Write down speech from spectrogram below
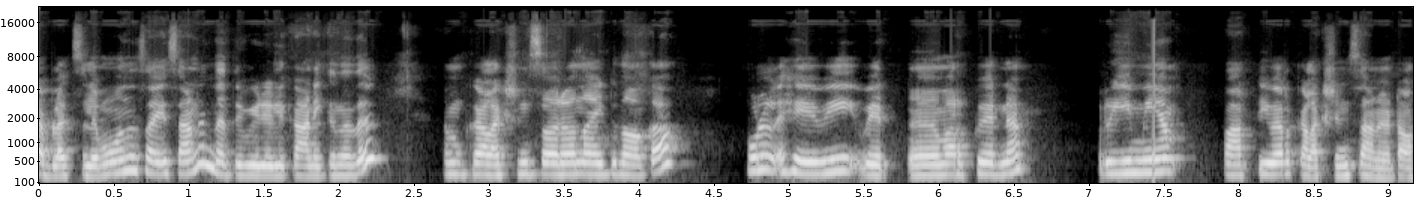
ഡബിൾ എക്സൽ മൂന്ന് സൈസാണ് ഇന്നത്തെ വീഡിയോയിൽ കാണിക്കുന്നത്. നമുക്ക് കളക്ഷൻസ് ഓരോന്നായിട്ട് നോക്കാം. ഫുൾ ഹെവി വർക്ക് വരുന്ന പ്രീമിയം പാർട്ടി വെയർ കളക്ഷൻസ് ആണ് കേട്ടോ.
